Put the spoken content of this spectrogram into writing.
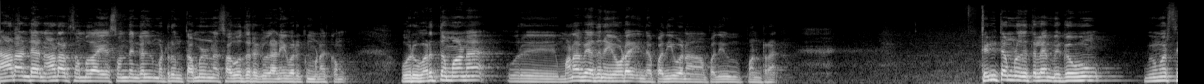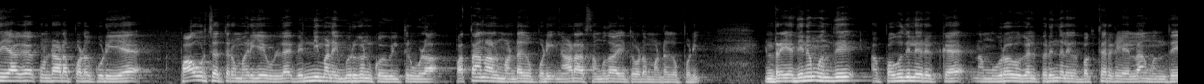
நாடாண்ட நாடார் சமுதாய சொந்தங்கள் மற்றும் தமிழின சகோதரர்கள் அனைவருக்கும் வணக்கம். ஒரு வருத்தமான ஒரு மனவேதனையோட இந்த பதிவை நான் பதிவு பண்ணுறேன் தென் தமிழகத்தில் மிகவும் விமர்சையாக கொண்டாடப்படக்கூடிய பாவூர் சத்திரம் அருகே உள்ள வெண்ணிமலை முருகன் கோவில் திருவிழா பத்தாம் நாள் மண்டகப்படி நாடார் சமுதாயத்தோட மண்டகப்படி. இன்றைய தினம் வந்து அப்பகுதியில் இருக்க நம் உறவுகள் பெருந்தலைவர் பக்தர்கள் எல்லாம் வந்து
